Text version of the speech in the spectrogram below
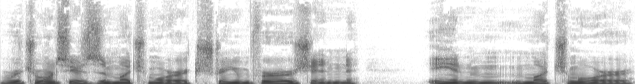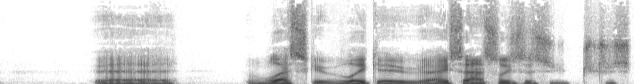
Richard Warren Sears is a much more extreme version and much more uh, less like uh, Isosceles is just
